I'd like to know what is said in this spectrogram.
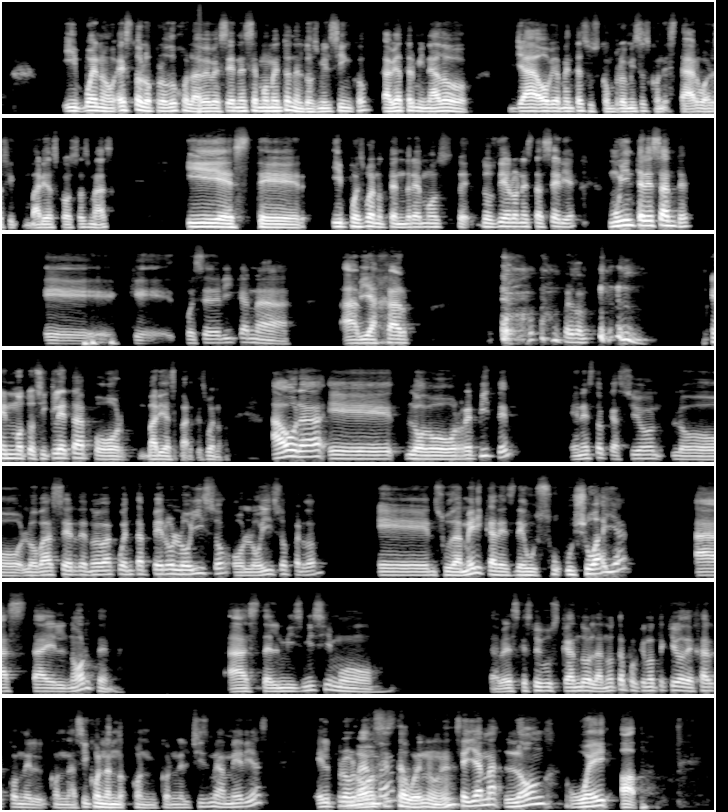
Y bueno, esto lo produjo la BBC en ese momento, en el 2005. Había terminado ya, obviamente, sus compromisos con Star Wars y varias cosas más. Y este, y pues bueno, tendremos, eh, nos dieron esta serie muy interesante, eh, que pues se dedican a, a viajar, perdón, en motocicleta por varias partes. Bueno, ahora eh, lo repite, en esta ocasión lo, lo va a hacer de nueva cuenta, pero lo hizo, o lo hizo, perdón, en Sudamérica, desde Ushuaia hasta el norte, hasta el mismísimo. A ver, es que estoy buscando la nota porque no te quiero dejar con el, con así con, con, con el chisme a medias. El programa No, sí está bueno, ¿eh? se llama Long Way Up.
